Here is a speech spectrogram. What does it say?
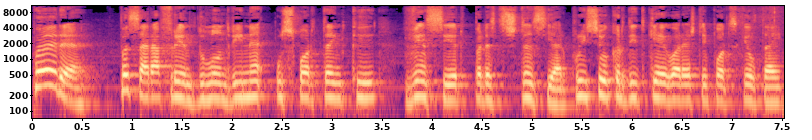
para passar à frente do Londrina, o Sport tem que vencer para se distanciar. Por isso eu acredito que é agora esta hipótese que ele tem.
